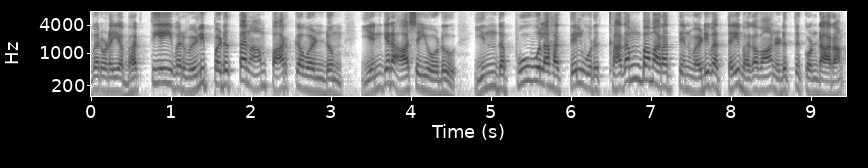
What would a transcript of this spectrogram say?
இவருடைய பக்தியை இவர் வெளிப்படுத்த நாம் பார்க்க வேண்டும் என்கிற ஆசையோடு இந்த பூவுலகத்தில் ஒரு கதம்ப மரத்தின் வடிவத்தை பகவான் எடுத்துக்கொண்டாராம்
